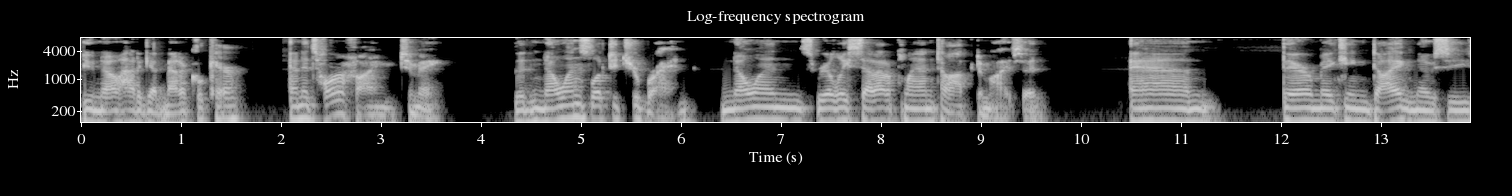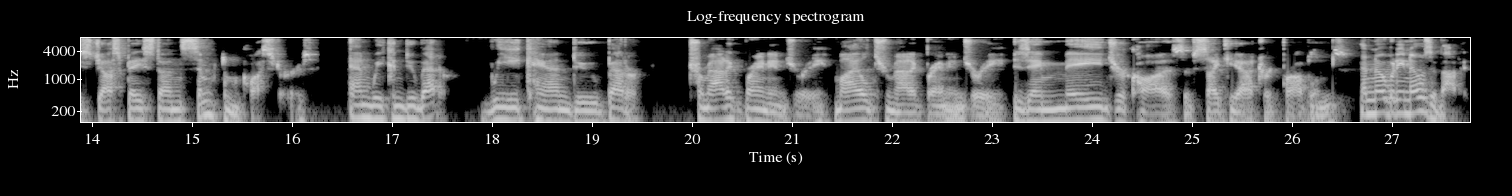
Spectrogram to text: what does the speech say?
you know how to get medical care. And it's horrifying to me that no one's looked at your brain, no one's really set out a plan to optimize it. And they're making diagnoses just based on symptom clusters. And we can do better. We can do better. Traumatic brain injury, mild traumatic brain injury, is a major cause of psychiatric problems, and nobody knows about it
